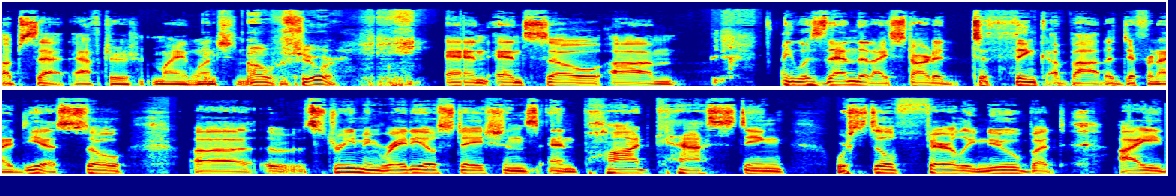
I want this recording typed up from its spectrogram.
upset after my lunch. Oh, sure. And and so um, it was then that I started to think about a different idea. So, uh, streaming radio stations and podcasting were still fairly new, but I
